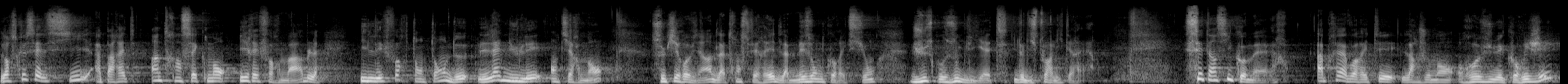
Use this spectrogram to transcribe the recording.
Lorsque celle-ci apparaît intrinsèquement irréformable, il est fort tentant de l'annuler entièrement, ce qui revient de la transférer de la maison de correction jusqu'aux oubliettes de l'histoire littéraire. C'est ainsi qu'Homère, après avoir été largement revu et corrigé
